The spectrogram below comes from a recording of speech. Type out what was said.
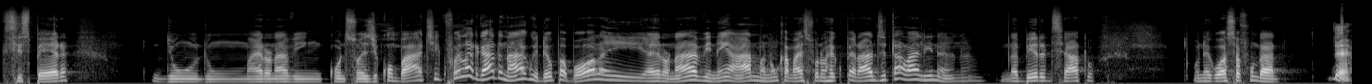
que, se espera de, um, de uma aeronave em condições de combate que foi largada na água e deu para bola e a aeronave nem a arma nunca mais foram recuperados e está lá ali na, na, na, beira de Seattle o negócio afundado. É.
